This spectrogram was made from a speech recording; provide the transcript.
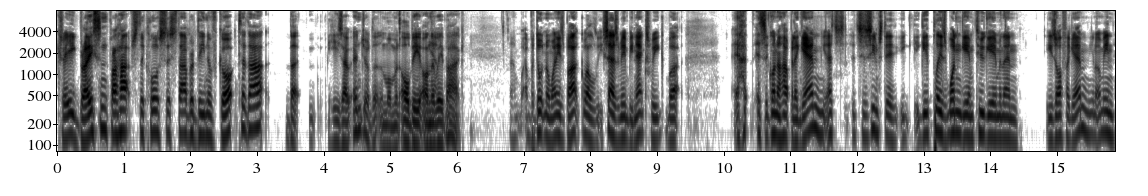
Craig Bryson perhaps the closest Aberdeen have got to that? But he's out injured at the moment, albeit on the way back. I don't know when he's back. Well, he says maybe next week, but is it going to happen again? It's, it just seems to he, he plays one game, two game, and then he's off again. You know what I mean?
